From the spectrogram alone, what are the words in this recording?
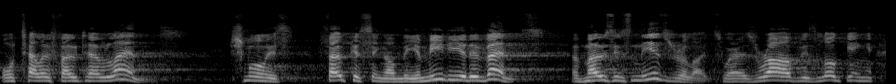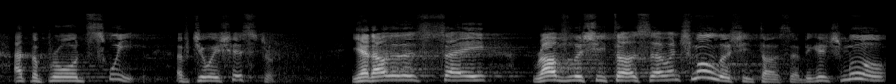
or telephoto lens. Shmuel is focusing on the immediate events of Moses and the Israelites, whereas Rav is looking at the broad sweep of Jewish history. Yet others say Rav l'shitasa and Shmuel l'shitasa, because Shmuel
